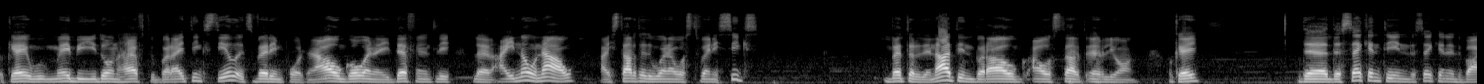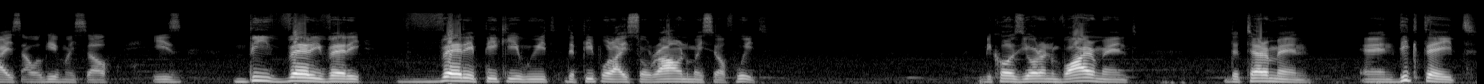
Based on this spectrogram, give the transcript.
okay, maybe you don't have to, but I think still it's very important. I'll go and I definitely learn. I know now, I started when I was 26, better than nothing, but I'll, I'll start early on, okay? The, the second thing, the second advice I will give myself is be very, very, very picky with the people I surround myself with. Because your environment determine and dictate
